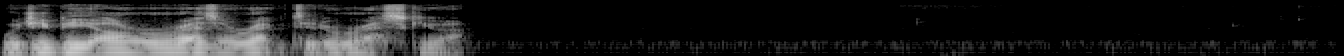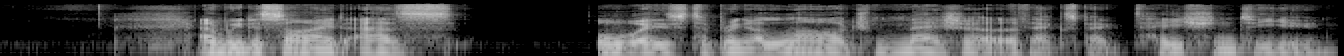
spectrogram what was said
Would you be our resurrected rescuer? And we decide, as always, to bring a large measure of expectation to you.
